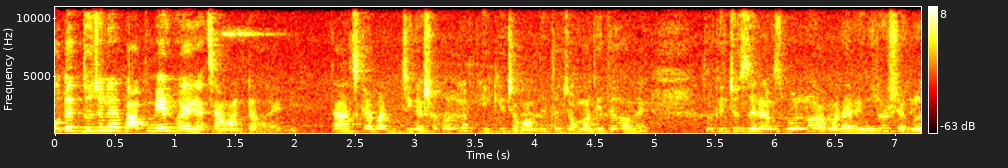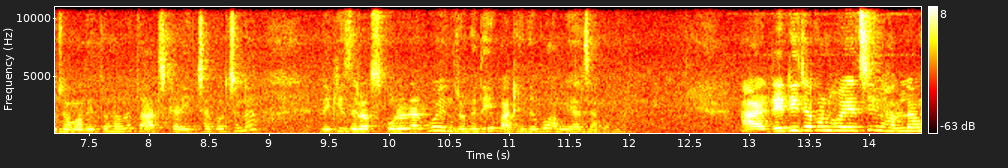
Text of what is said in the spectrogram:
ওদের দুজনের বাপ মেয়ের হয়ে গেছে, আমারটা হয়নি। তা আজকে আবার জিজ্ঞাসা করলাম, কী কী জমা দিতে জমা দিতে হবে? তো কিছু জেরক্স বলল, আমার আর ইন্দ্র সেগুলো জমা দিতে হবে। তো আজকে আর ইচ্ছা করছে না। দেখি জেরক্স করে রাখব, ইন্দ্রকে দিয়ে পাঠিয়ে দেবো, আমি আর যাব না। আর রেডি যখন হয়েছি, ভাবলাম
